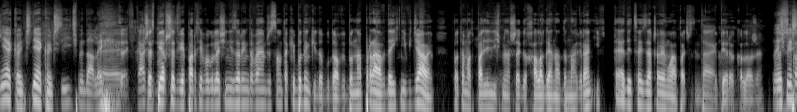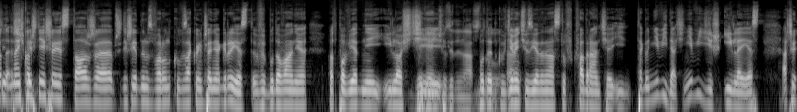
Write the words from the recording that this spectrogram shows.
Nie kończ, nie kończ, idźmy dalej. E, Przez pierwsze dwie partie w ogóle się nie zorientowałem, że są takie budynki do budowy, bo naprawdę ich nie widziałem. Potem odpaliliśmy naszego halogena do nagrań i wtedy coś zacząłem łapać w tym Tak. dopiero kolorze. No Najśmiesznie, szkoda- najśmieszniejsze jest to, że przecież jednym z warunków zakończenia gry jest wybudowanie odpowiedniej ilości 9 z 11. budynków, tak. 9 z 11 w kwadrancie i tego nie widać. Nie widzisz ile jest. Znaczy,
